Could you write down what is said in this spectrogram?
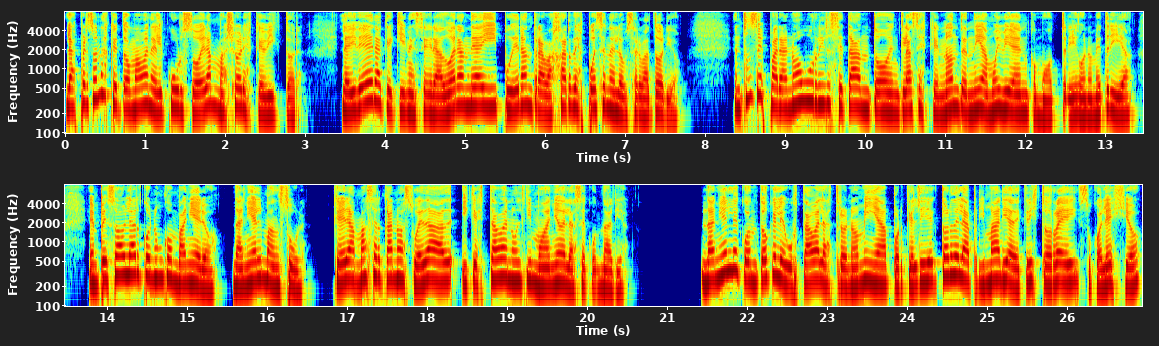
Las personas que tomaban el curso eran mayores que Víctor. La idea era que quienes se graduaran de ahí pudieran trabajar después en el observatorio. Entonces, para no aburrirse tanto en clases que no entendía muy bien, como trigonometría, empezó a hablar con un compañero, Daniel Mansur, que era más cercano a su edad y que estaba en último año de la secundaria. Daniel le contó que le gustaba la astronomía porque el director de la primaria de Cristo Rey, su colegio,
